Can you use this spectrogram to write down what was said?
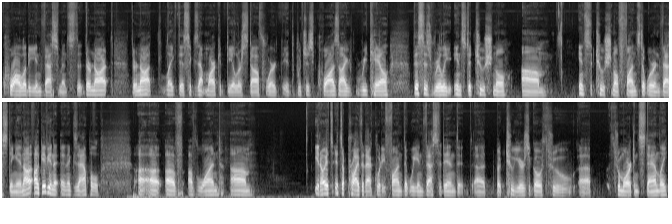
quality investments. They're not they're not like this exempt market dealer stuff where it which is quasi retail. This is really institutional um, institutional funds that we're investing in. I'll, I'll give you an, an example uh, of of one. Um, you know, it's it's a private equity fund that we invested in that, uh, about two years ago through uh, through Morgan Stanley.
